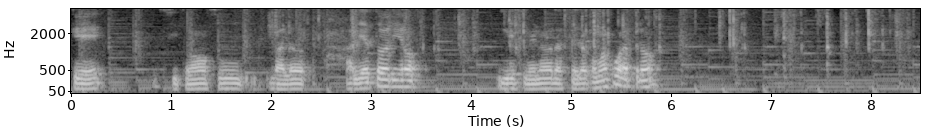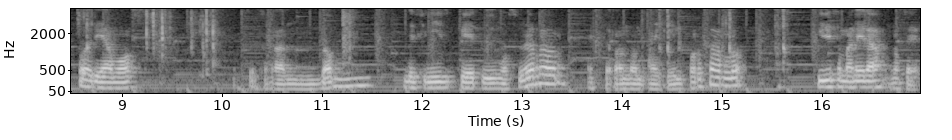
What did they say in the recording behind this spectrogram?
que si tomamos un valor aleatorio y es menor a 0,4 podríamos esto es random definir que tuvimos un error este random hay que importarlo y de esa manera, no sé,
